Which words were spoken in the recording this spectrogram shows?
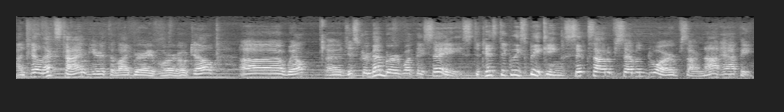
until next time, here at the Library of Horror Hotel, Uh, well, uh, just remember what they say. Statistically speaking, six out of seven dwarves are not happy.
